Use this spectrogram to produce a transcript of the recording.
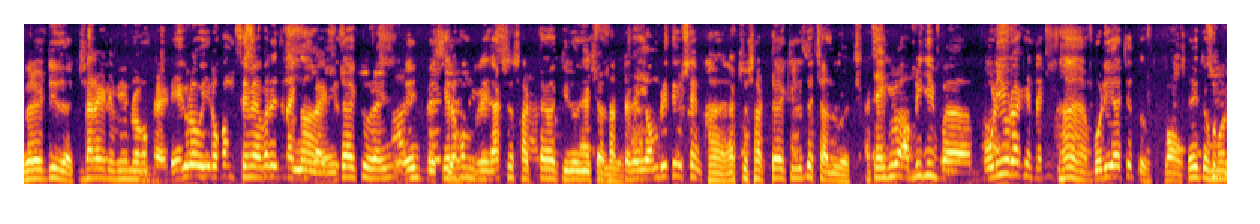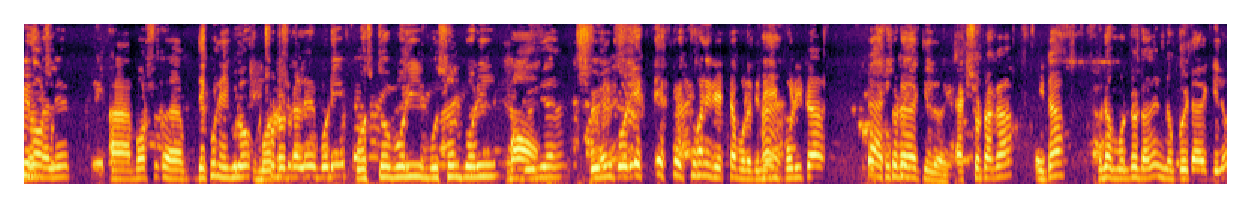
ভ্যারাইটিস আছে। ভ্যারাইটি বিভিন্ন রকম ভ্যারাইটি এগুলো এরকম সেম এভারেজ না না এটা একটু রেঞ্জ রেঞ্জ বেশি এরকম range? একশো ষাট টাকা কিলো দিয়ে একশো চালু ষাট আছে। টাকা। এই অমৃতিও সেম হ্যাঁ একশো ষাট টাকা কিলোতে চালু আছে। আচ্ছা এগুলো আপনি কি বড়িও রাখেন নাকি? হ্যাঁ হ্যাঁ বড়ি আছে তো। এই তো আহ, বর্ষ দেখুন এগুলো মটর ছোট ছোট- ডালের বড়ি পোস্ত বড়ি মুসুর বড়ি বাহ। বিউলি বড়ি একটু- একটু- একটুখানি রেটটা বলে দিন। এই হ্যাঁ। বড়িটা একশো টাকা কিলো একশো টাকা। এটা? ওটা মটর ডালের নব্বই টাকা কিলো।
